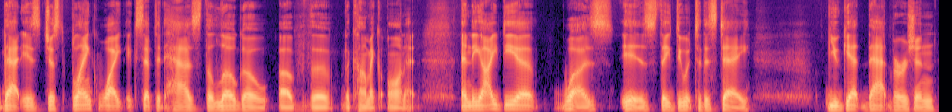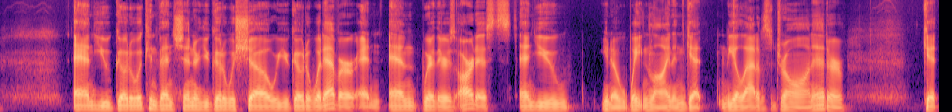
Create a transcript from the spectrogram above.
that is just blank white, except it has the logo of the, the comic on it. And the idea was, is, they do it to this day. You get that version and you go to a convention or you go to a show or you go to whatever and and where there's artists and you you know wait in line and get Neal Adams to draw on it or get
